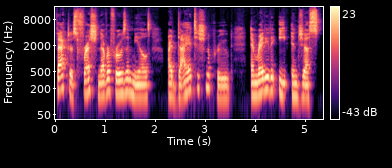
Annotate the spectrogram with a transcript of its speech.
Factor's fresh, never frozen meals are dietitian approved and ready to eat in just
